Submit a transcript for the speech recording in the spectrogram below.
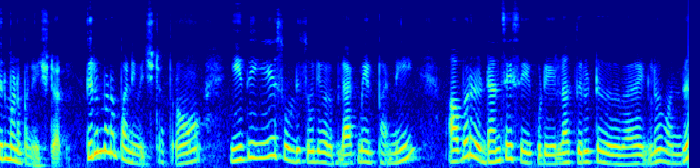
திருமணம் பண்ணி வச்சிட்டார். திருமணம் பண்ணி வச்சிட்ட அப்புறம் இதையே சொல்லி சொல்லி அவரை பிளாக்மெயில் பண்ணி அவர் டன்ஸே செய்யக்கூடிய எல்லா திருட்டு வேலைகளும் வந்து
